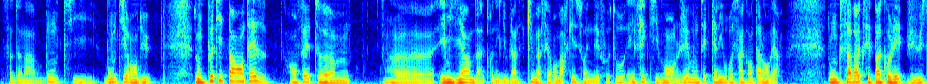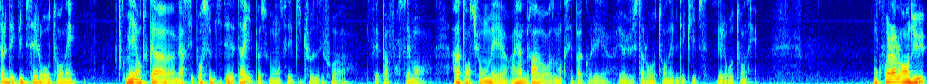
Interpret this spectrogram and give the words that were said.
ça donne un bon bon petit rendu. Donc petite parenthèse, en fait, euh, euh, Emilien de la Chronique du Blindé qui m'a fait remarquer sur une des photos, et effectivement, j'ai monté le calibre 50 à l'envers. Donc ça va que c'est pas collé, j'ai juste à le déclipser et le retourner. Mais en tout cas, merci pour ce petit détail, parce que bon, c'est des petites choses, des fois, on fait pas forcément attention, mais rien de grave, heureusement que c'est pas collé. Il y a juste à le retourner, le déclipse et le retourner. Donc voilà le rendu.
